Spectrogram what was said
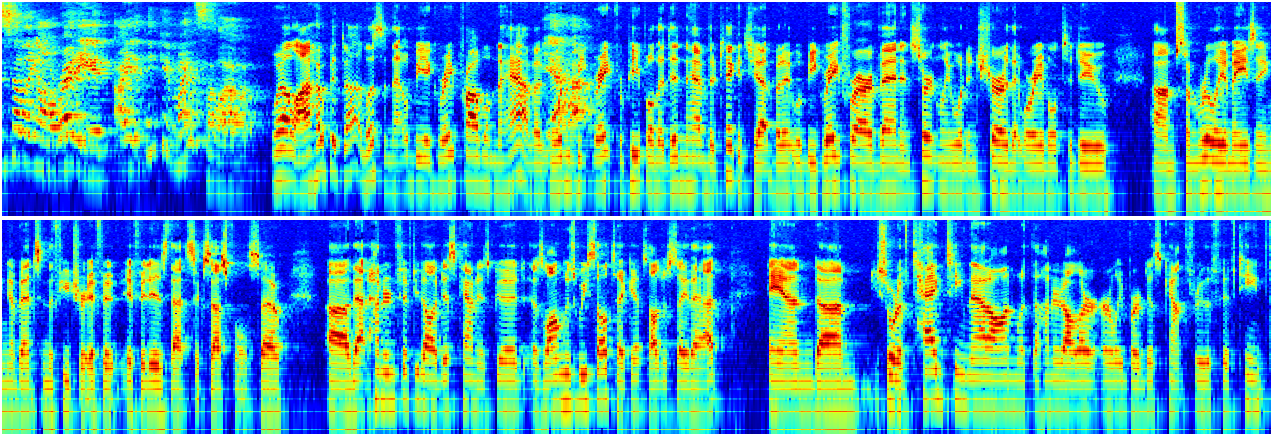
been selling already, it, I think it might sell out. Well, I hope it does. Listen, that would be a great problem to have. It wouldn't be great for people that didn't have their tickets yet, but it would be great for our event and certainly would ensure that we're able to do um, some really amazing events in the future if it if it is that successful. So uh, that $150 discount is good as long as we sell tickets. I'll just say that. And um, you sort of tag team that on with the $100 early bird discount through the 15th,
